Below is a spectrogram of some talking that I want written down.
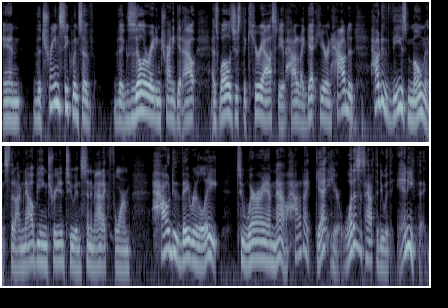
And the train sequence of the exhilarating trying to get out as well as just the curiosity of how did I get here and how did how do these moments that I'm now being treated to in cinematic form how do they relate to where I am now? How did I get here? What does this have to do with anything?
